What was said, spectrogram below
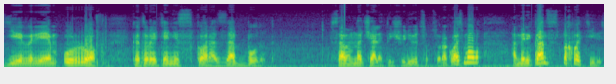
евреям урок, который те не скоро забудут. В самом начале 1948-го американцы спохватились,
